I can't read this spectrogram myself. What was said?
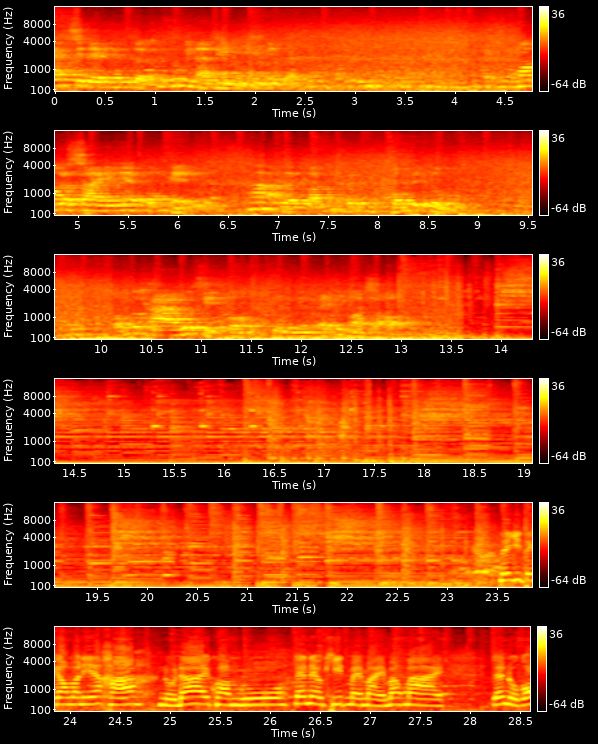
อุบิเหตุมันเกิดขึ้นทุกวินาทีของชีวิตเลยมอเตอร์ไซค์เนี่ยผมเห็นภาพเลยตอนที่ผมเป็นหนุ่มผมก็พาลูกศิษย์ผมกลุ่มหนึ่งไปที่มอชอในกิจกรรมวันนี้นะคะ หนูได้ความรู้และแนวคิดใหม่ ๆ มากมาย และหนูก็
